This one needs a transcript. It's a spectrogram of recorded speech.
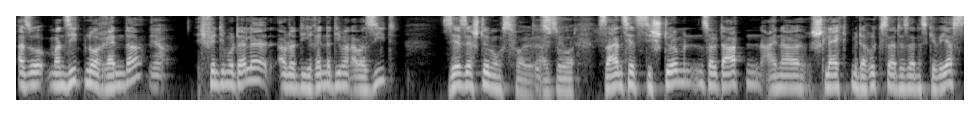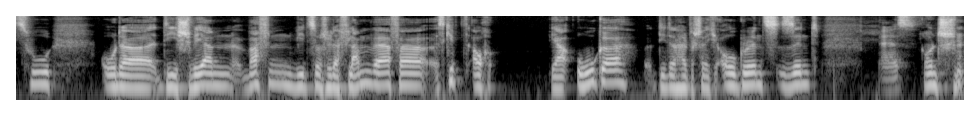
Also man sieht nur Ränder. Ja. Ich finde die Modelle oder die Ränder, die man aber sieht, sehr, sehr stimmungsvoll. Das also stimmt. seien es jetzt die stürmenden Soldaten, einer schlägt mit der Rückseite seines Gewehrs zu, oder die schweren Waffen, wie zum Beispiel der Flammenwerfer. Es gibt auch ja Oger, die dann halt wahrscheinlich Ogrins sind Ass. und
